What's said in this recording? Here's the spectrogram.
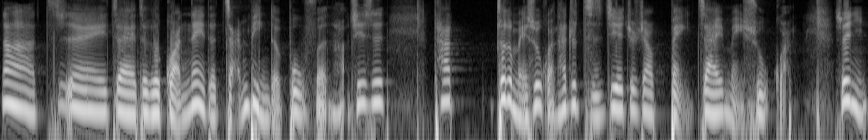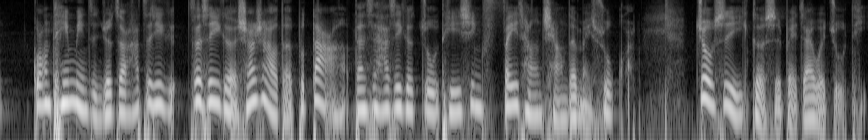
那在在这个馆内的展品的部分，哈，其实它这个美术馆，它就直接就叫北斋美术馆，所以你光听名字你就知道，它这是一个这是一个小小的不大哈，但是它是一个主题性非常强的美术馆，就是一个是北斋为主题，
